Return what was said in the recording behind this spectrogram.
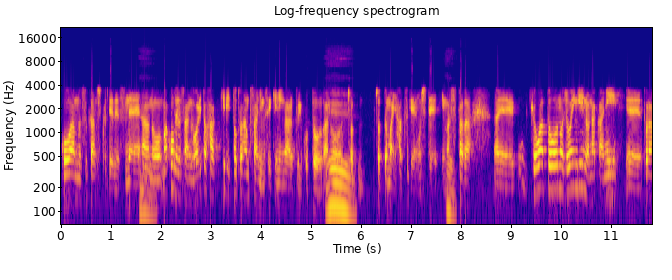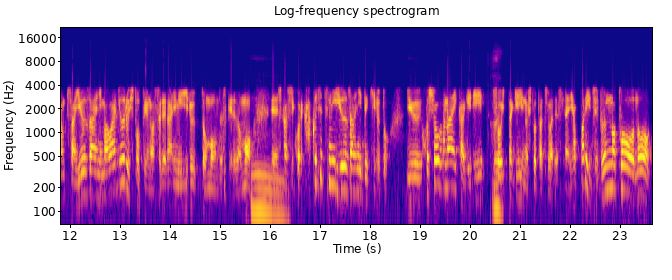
ここは難しくてですね、あのマコネルさんが割とはっきりとトランプさんにも責任があるということをあの、ええ。ちょちょっと前に発言をしています、はいただ、えー共和党の上院議員の中に、えートランプさん有罪に回りうる人というのはそれなりにいると思うんですけれども、えーしかしこれ、確実に有罪にできるという保証がない限り、はい。そういった議員の人たちはですね、やっぱり自分の党の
